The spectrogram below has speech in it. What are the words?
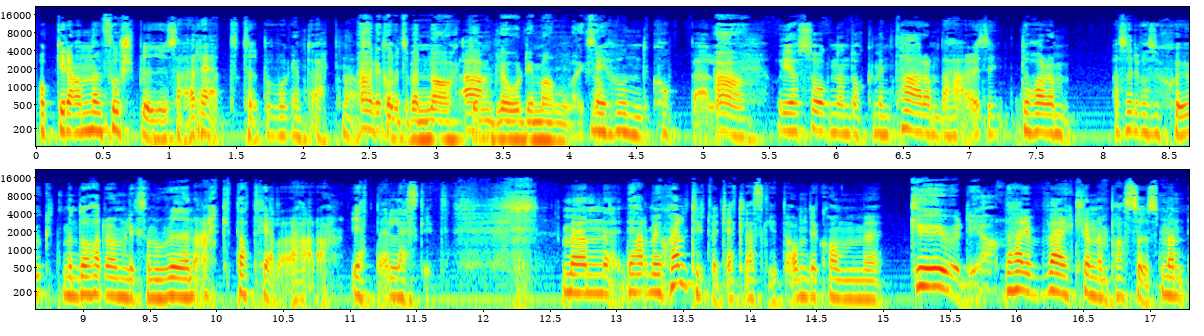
Och grannen först blir ju så här rädd typ och vågar inte öppna. Ja det kommer typ en naken Ja. blodig man liksom. Med hundkoppel. Ja. Och jag såg någon dokumentär om det här. Alltså, då har de, alltså det var så sjukt men då hade de liksom reenactat hela det här. Jätteläskigt. Men det hade man ju själv tyckt var jätteläskigt om det kom Gud ja. det här är verkligen en passus men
